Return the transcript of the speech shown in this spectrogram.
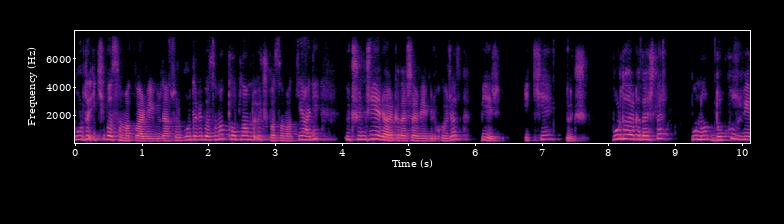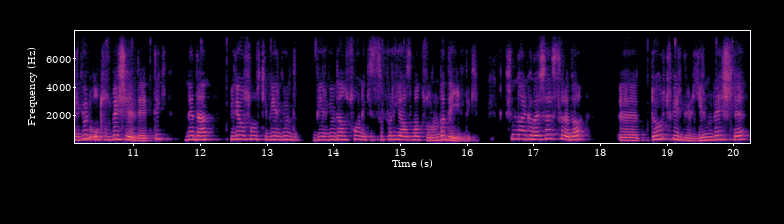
burada iki basamak var virgülden sonra. Burada bir basamak toplamda 3 basamak. Yani üçüncü yere arkadaşlar virgül koyacağız. 1, 2, 3. Burada arkadaşlar bunu 9,35 elde ettik. Neden? Biliyorsunuz ki virgül, virgülden sonraki sıfırı yazmak zorunda değildik. Şimdi arkadaşlar sırada e, 4,25 ile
